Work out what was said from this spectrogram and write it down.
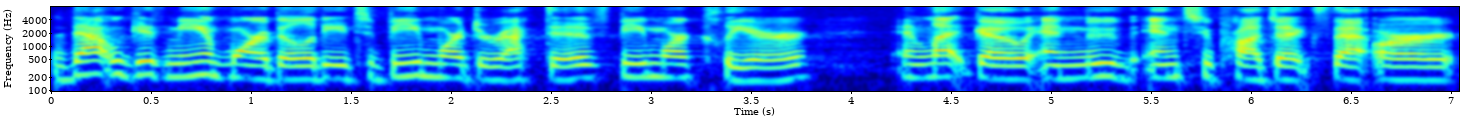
that would give me more ability to be more directive, be more clear, and let go and move into projects that are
